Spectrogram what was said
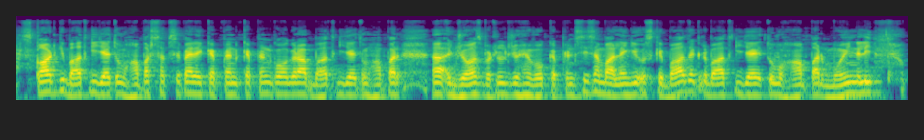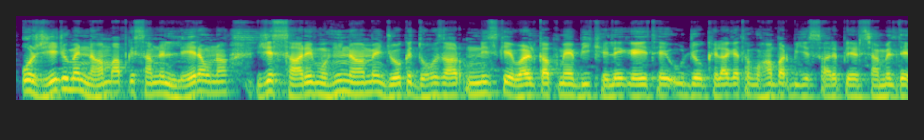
स्कॉट की बात की जाए तो वहाँ पर सबसे पहले कैप्टन कैप्टन को अगर आप बात की जाए तो वहाँ पर जॉर्ज बटल जो है वो कैप्टनसी संभालेंगे। उसके बाद अगर बात की जाए तो वहाँ पर मोइन अली और ये जो मैं नाम आपके सामने ले रहा हूँ ना, ये सारे वही नाम हैं जो कि 2019 के वर्ल्ड कप में भी खेले गए थे जो खेला गया था, वहाँ पर भी ये सारे प्लेयर्स शामिल थे।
